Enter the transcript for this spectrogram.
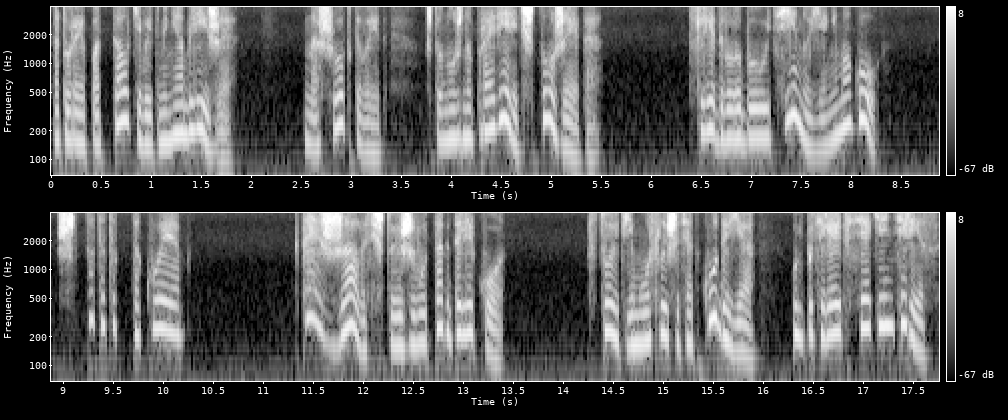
которая подталкивает меня ближе. Нашептывает, что нужно проверить, что же это. Следовало бы уйти, но я не могу. Что-то тут такое... Какая жалость, что я живу так далеко. Стоит ему услышать, откуда я, он потеряет всякий интерес,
